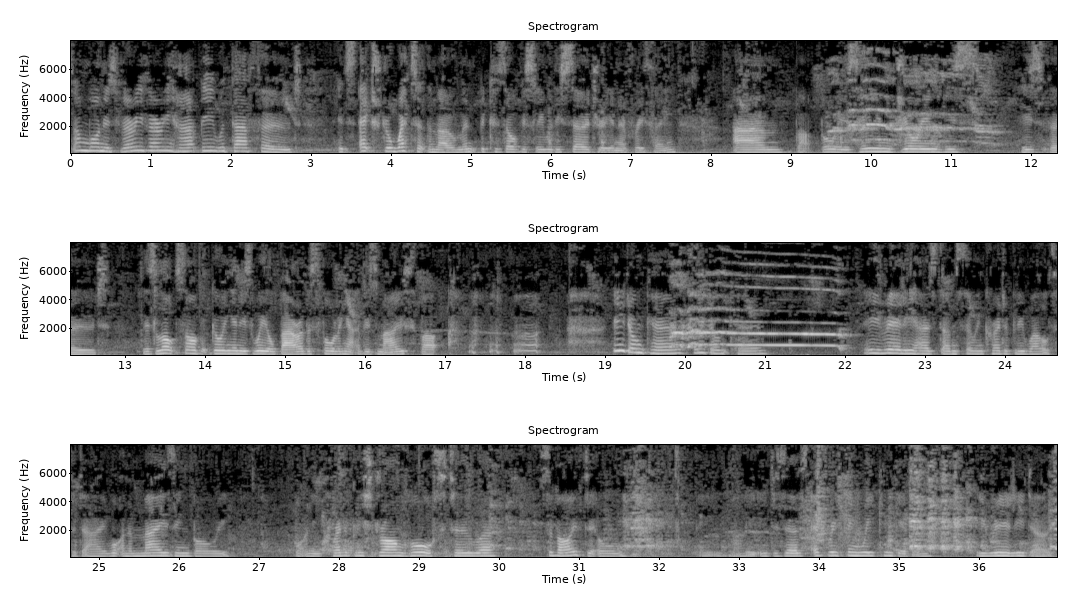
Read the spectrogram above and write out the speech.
Someone is very, very happy with their food. It's extra wet at the moment because obviously with his surgery and everything. Um, but boy, is he enjoying his, his food. There's lots of it going in his wheelbarrow that's falling out of his mouth, but he don't care, he don't care. He really has done so incredibly well today. What an amazing boy. What an incredibly strong horse to uh, survived it all. He, he deserves everything we can give him. He really does.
